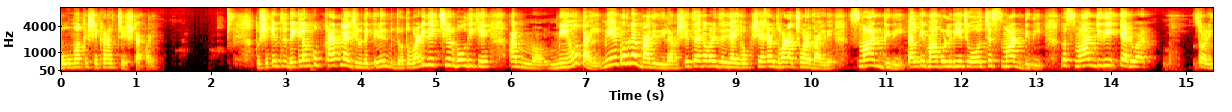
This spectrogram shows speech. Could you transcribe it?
বৌমাকে শেখানোর চেষ্টা করে। তো সেক্ষেত্রে দেখলাম খুব খারাপ লাগছিল দেখতে। যতবারই দেখছি ওর বৌদিকে, আর মেয়েও তাই। মেয়ের কথাটা বাদই দিলাম। সে তো একেবারে যাই হোক, সে একেবারে ধরা ছোঁয়ার বাইরে। স্মার্ট দিদি, কালকে মা বলে দিয়েছে, ও হচ্ছে স্মার্ট দিদি। তো স্মার্ট দিদি আর সরি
